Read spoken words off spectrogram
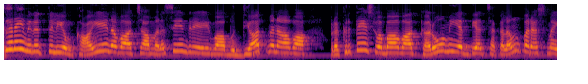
அத்தனை விதத்திலையும் காயேன வாச்சா மனசேந்திரியர்வா புத்தியாத்மனாவா பிரகிருத்தே ஸ்வபாவாத் கரோமி அத்திய சகலம் பரஸ்மை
